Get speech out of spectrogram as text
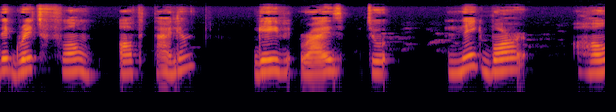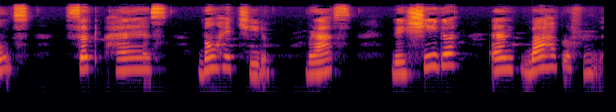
the great flow of Italian gave rise to neighborhoods such as Bom Retiro, Brás, Bexiga, and Barra Profunda,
